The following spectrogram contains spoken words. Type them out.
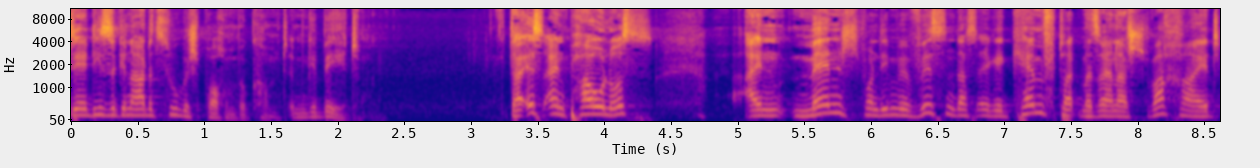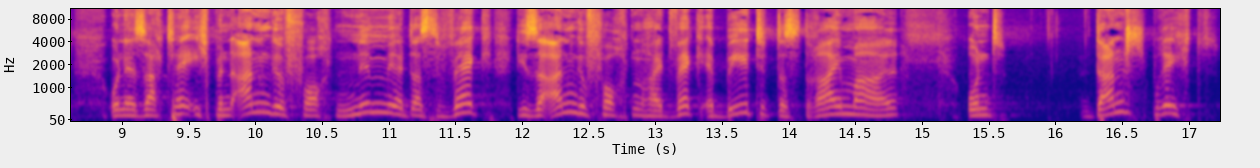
der diese Gnade zugesprochen bekommt im Gebet. Da ist ein Paulus, ein Mensch, von dem wir wissen, dass er gekämpft hat mit seiner Schwachheit und er sagt, hey, ich bin angefochten, nimm mir das weg, diese Angefochtenheit weg. Er betet das dreimal und dann spricht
